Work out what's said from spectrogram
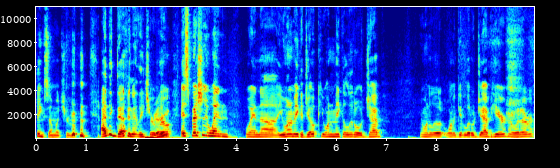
I think somewhat true. I think definitely true, Really? bro. Especially when when uh, you want to make a joke, you want to make a little jab, you want to want to give a little jab here or whatever.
